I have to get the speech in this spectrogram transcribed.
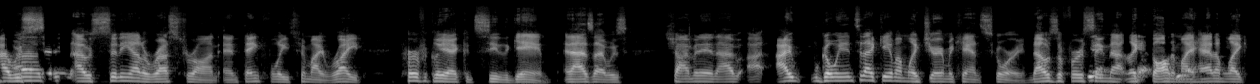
I was uh, sitting, I was sitting at a restaurant, and thankfully to my right, perfectly I could see the game. And as I was chiming in. I, I, I going into that game, I'm like Jerry McCann scoring. That was the first Yeah, thing that like yeah, thought in my head. I'm like,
